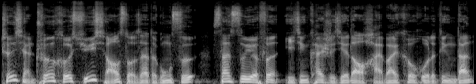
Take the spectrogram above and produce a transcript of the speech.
陈显春和徐晓所在的公司，三四月份已经开始接到海外客户的订单。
